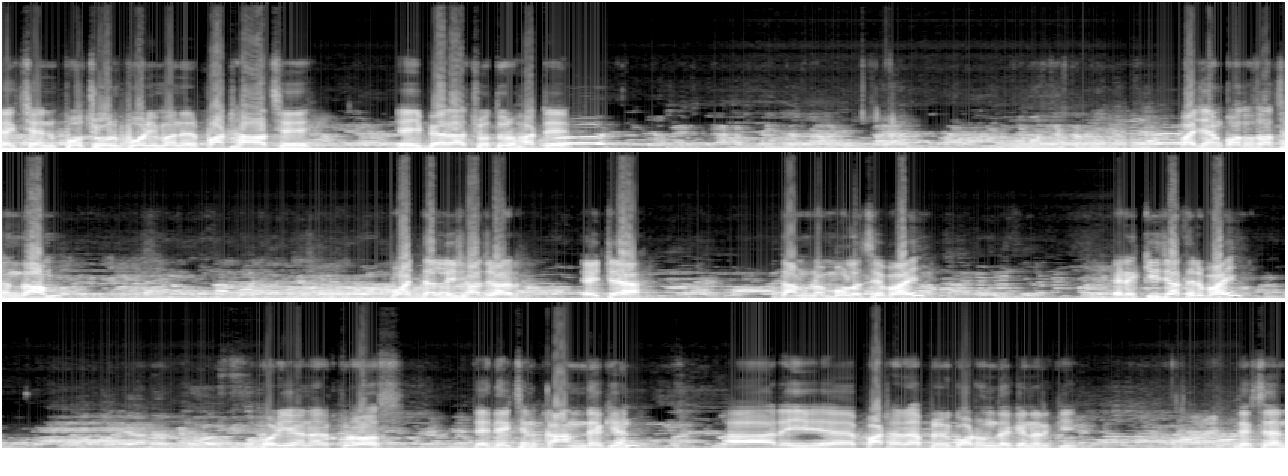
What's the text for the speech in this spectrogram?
দেখছেন প্রচুর পরিমাণের পাঠা আছে এই বেড়া চতুর হাটে ভাইজান, কত চাচ্ছেন দাম? পঁয়তাল্লিশ হাজার। এইটা? দাম টাম বলেছে ভাই? এটা কি জাতের ভাই? হরিয়ানার ক্রস। এই দেখছেন, কান দেখেন, আর এই পাঠার আপনার গঠন দেখেন আর কি। দেখছেন?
